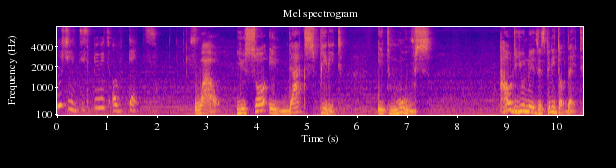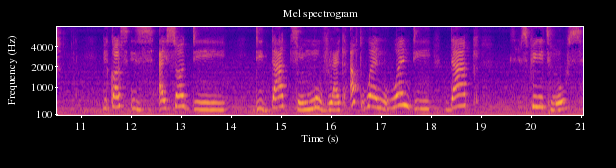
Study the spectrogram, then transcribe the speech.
which is the spirit of death. Wow, you saw a dark spirit, it moves. How do you know it's the spirit of death? Because is I saw the the dark thing move like after when when the dark spirit moves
